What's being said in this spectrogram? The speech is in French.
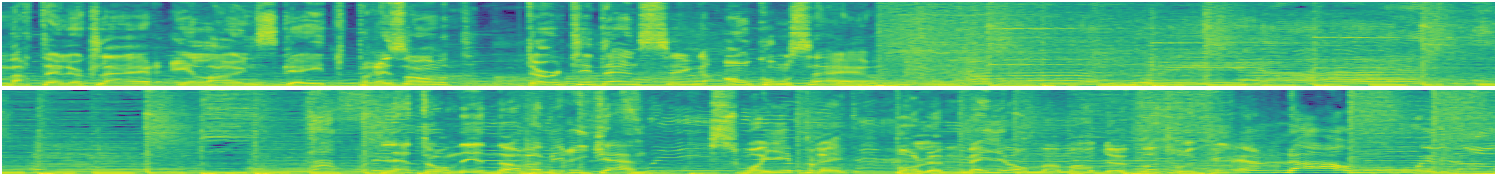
Martin Leclerc et Lionsgate présentent Dirty Dancing en concert. La tournée nord-américaine. Soyez prêts pour le meilleur moment de votre vie.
